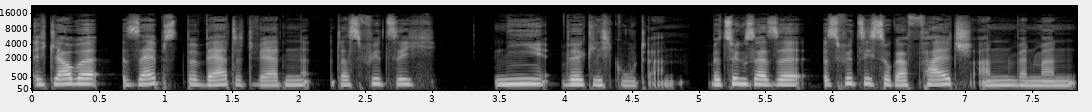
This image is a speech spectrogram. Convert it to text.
Ich glaube, selbst bewertet werden, das fühlt sich nie wirklich gut an. Beziehungsweise es fühlt sich sogar falsch an, wenn man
